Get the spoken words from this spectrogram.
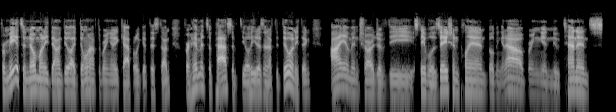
for me, it's a no money down deal. I don't have to bring any capital to get this done. For him, it's a passive deal. He doesn't have to do anything. I am in charge of the stabilization plan, building it out, bringing in new tenants,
